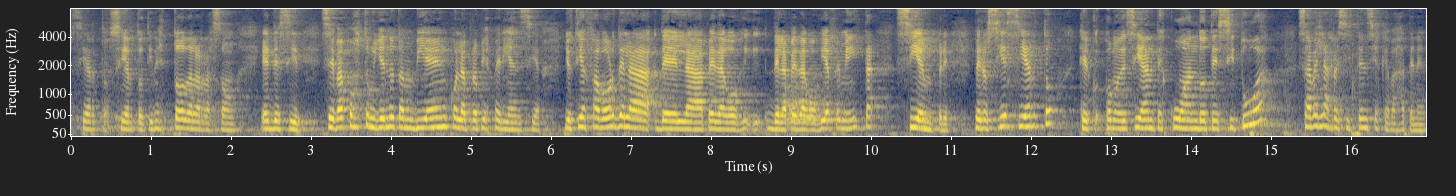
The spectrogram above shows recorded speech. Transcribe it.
cierto, cierto, tienes toda la razón. Es decir, se va construyendo también con la propia experiencia. Yo estoy a favor de la, de la, pedagogía, de la pedagogía feminista siempre, pero sí es cierto que, como decía antes, cuando te sitúas, sabes las resistencias que vas a tener.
